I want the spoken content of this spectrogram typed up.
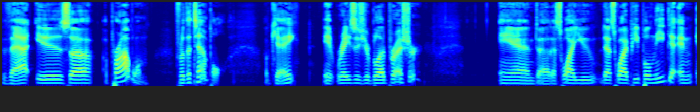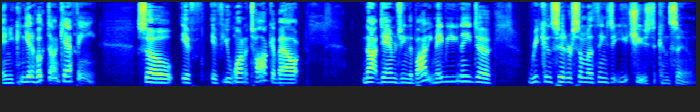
that is uh, a problem for the temple. Okay, it raises your blood pressure, and uh, that's why you that's why people need to and and you can get hooked on caffeine. So if if you want to talk about not damaging the body, maybe you need to reconsider some of the things that you choose to consume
